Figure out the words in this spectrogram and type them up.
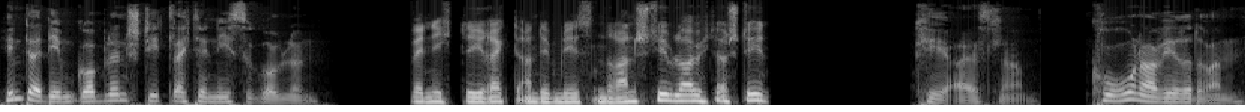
Hinter dem Goblin steht gleich der nächste Goblin. Wenn ich direkt an dem nächsten dran stehe, bleibe ich da stehen. Okay, alles klar. Corona wäre dran.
